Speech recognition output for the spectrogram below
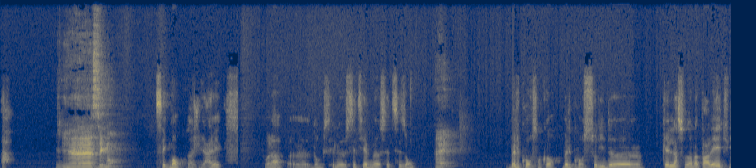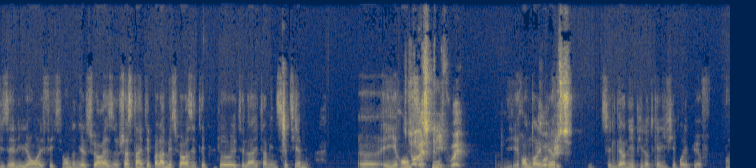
ah, un segment. Segment, ah, je vais y arriver. Voilà, euh, donc c'est le septième cette saison. Ouais. Belle course encore, belle course solide. Kyle Larson en a parlé. Tu disais Lyon, effectivement, Daniel Suarez. Chastain n'était pas là, mais Suarez était plutôt était là. Il termine septième. et il rentre. Suarez, surtout... ouais, il rentre dans les playoffs. C'est le dernier pilote qualifié pour les playoffs. Hmm.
